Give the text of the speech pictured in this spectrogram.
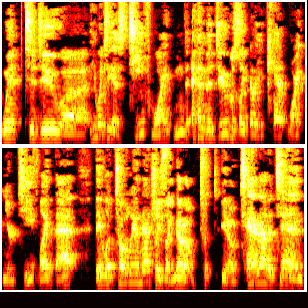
went to do, uh, he went to get his teeth whitened, and the dude was like, "No, you can't whiten your teeth like that. They look totally unnatural." He's like, "No, no, t- you know, ten out of ten,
